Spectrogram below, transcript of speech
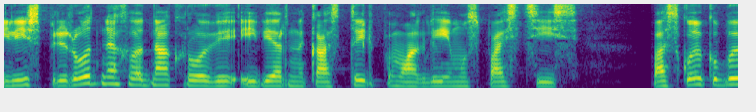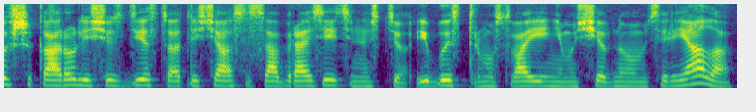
и лишь природное хладнокровие и верный костыль помогли ему спастись. Поскольку бывший король еще с детства отличался сообразительностью и быстрым усвоением учебного материала,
